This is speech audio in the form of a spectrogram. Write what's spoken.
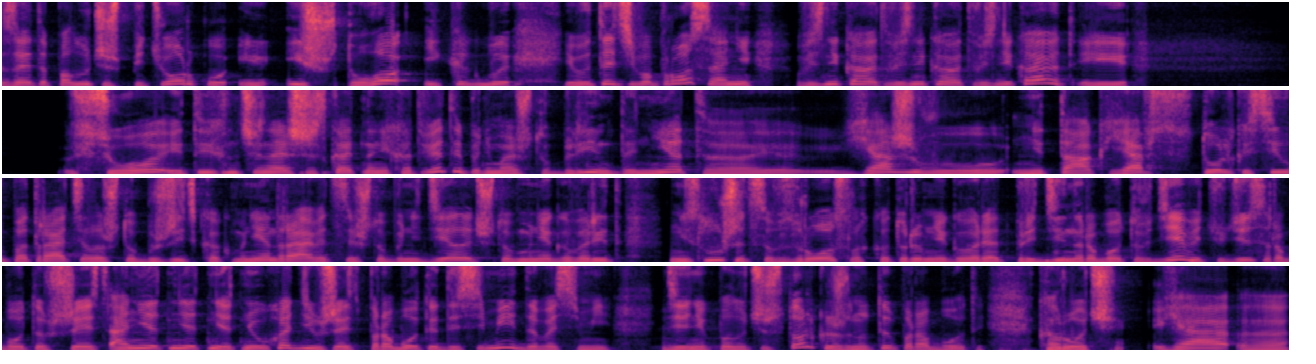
за это получишь пятерку, и, и что? И как бы, и вот эти вопросы, они возникают, возникают, возникают, и все, и ты их начинаешь искать на них ответы и понимаешь, что, блин, да нет, э, я живу не так, я столько сил потратила, чтобы жить, как мне нравится, и чтобы не делать, чтобы мне говорит, не слушаться взрослых, которые мне говорят, приди на работу в 9, уйди с работы в 6. А нет, нет, нет, не уходи в 6, поработай до 7, до 8. Денег получишь столько же, но ты поработай. Короче, я э,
